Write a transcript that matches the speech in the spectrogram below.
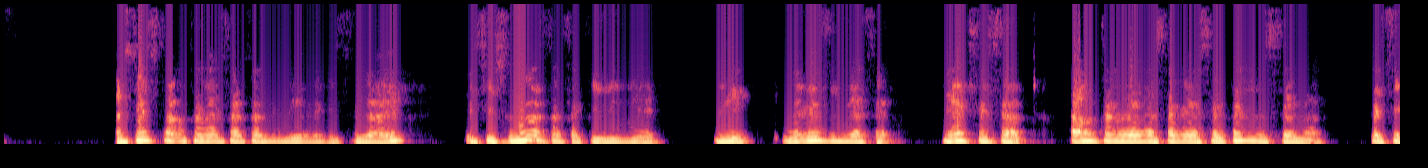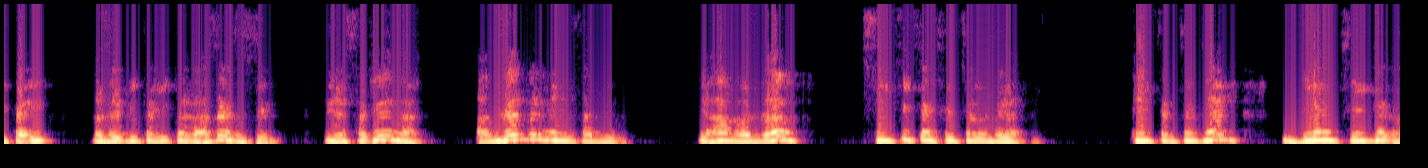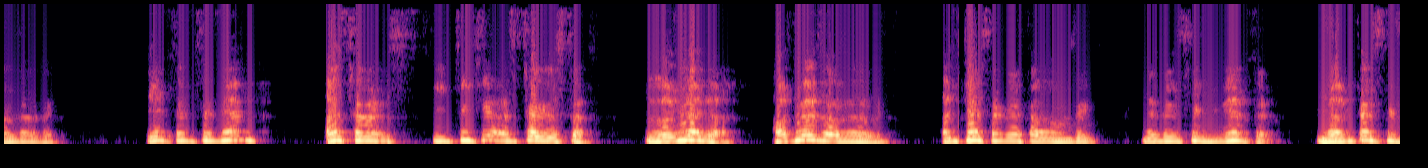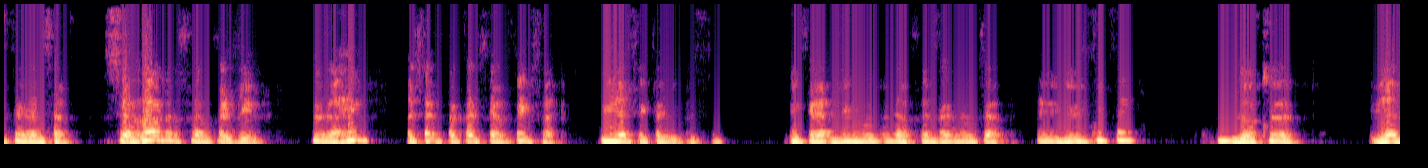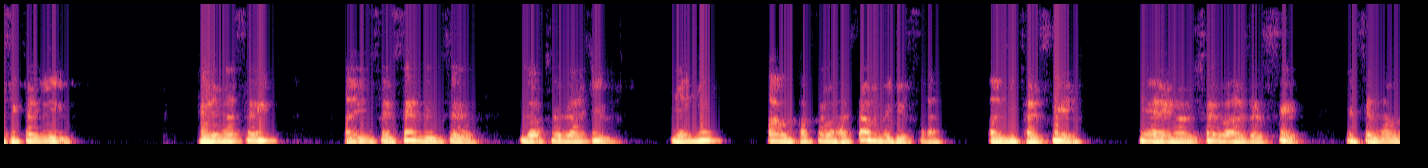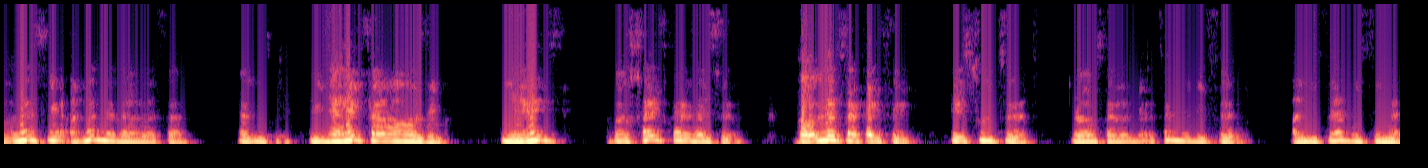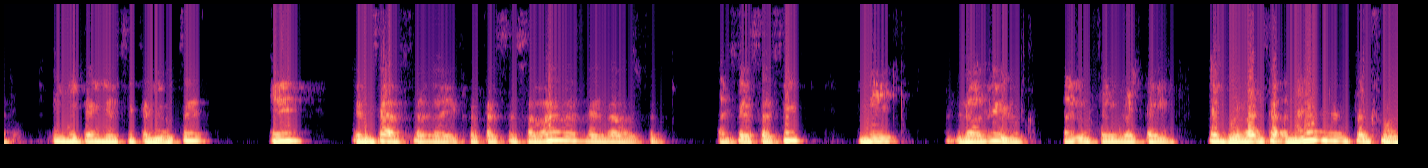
आणि तेच काम करायचं आता मी निर्णय घेतलेला आहे त्याची सुरुवात आता केलेली आहे मी नगर जिल्ह्याच्या या क्षेत्रात काम करणाऱ्या सगळ्या सरकारी संस्थांना त्याची काही पदाधिकारी तर राहतच असेल. या सगळ्यांना अभिनंदन सांगेल की हा बदलाव शेतीच्या क्षेत्रामध्ये आहे. हे तंत्रज्ञान गेम चेंजर होणार आहे. हे तंत्रज्ञान अर्थव्यवस्था शेतीची अर्थव्यवस्था बदलायला हातभार लावणार आहे आणि त्या सगळ्या कामामध्ये नगरचे जिल्ह्याचा जाणकार शेतकऱ्यांचा सहभाग असला पाहिजे. तो राहील अशा प्रकारची अपेक्षा मी या ठिकाणी करतो. मी काय अधिक बोलून अफसर तरी घ्यायचीच नाही डॉक्टर या ठिकाणी फिरण्यातही आणि त्याच्यानंतर डॉक्टर राजीव यांनी हा उपक्रम हातामध्ये घेतला. माझी खात्री आहे व्यवसाय वाहत असते. तर त्यांना मनस्वी आनंद झाला असता आणि जाहीर कामामध्ये नेहमीच प्रोत्साहित करायचं पावलं टाकायचं ते सूत्र रावसाहेबांनी अखंड घेतलं आणि त्या दृष्टीनं हे जे काही या ठिकाणी होत हे त्यांच्या आपल्याला एक प्रकारचं समाधान देणार होतं. आणि त्यासाठी मी राजीव आणि त्यांना काही त्या दोघांचं अभिनंदन करतो.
